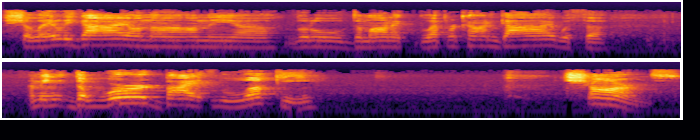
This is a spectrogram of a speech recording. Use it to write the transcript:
shillelagh guy on the on the uh, little demonic leprechaun guy with the I mean the word by lucky charms.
